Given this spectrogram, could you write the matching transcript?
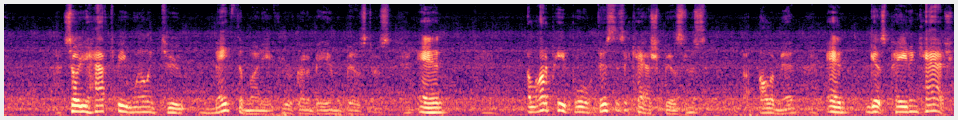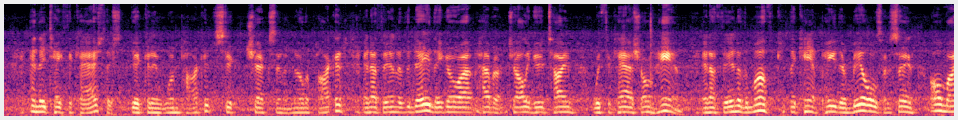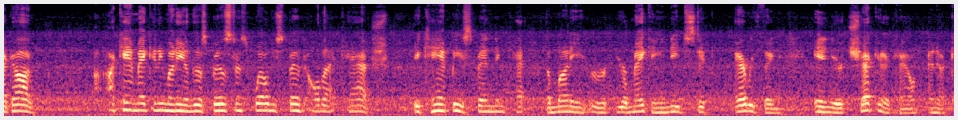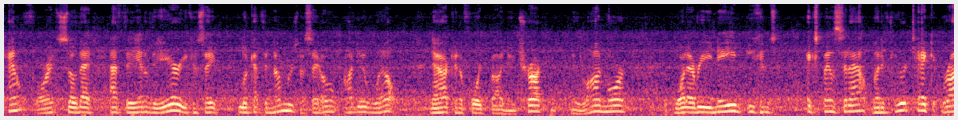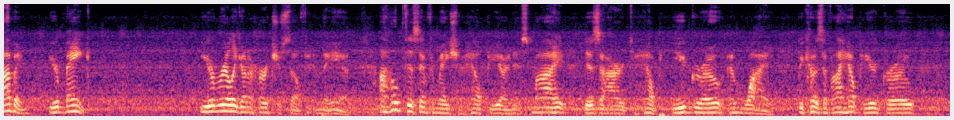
So you have to be willing to make the money if you're going to be in the business. And a lot of people, this is a cash business, I'll admit, and gets paid in cash. And they take the cash, they stick it in one pocket, stick checks in another pocket, and at the end of the day, they go out and have a jolly good time with the cash on hand. And at the end of the month, they can't pay their bills and saying, oh my God, I can't make any money in this business. Well, you spend all that cash. You can't be spending the money you're making. You need to stick everything in your checking account and account for it so that at the end of the year you can say, look at the numbers and say, oh, I did well. now I can afford to buy a new truck, new lawnmower, whatever you need, you can expense it out. But if you're taking robbing your bank, you're really going to hurt yourself in the end. I hope this information helped you, and it's my desire to help you grow and why. Because if I help you grow,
